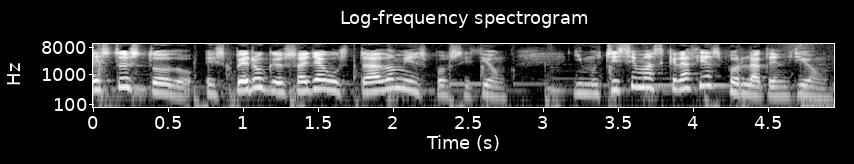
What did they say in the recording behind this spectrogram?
Esto es todo, espero que os haya gustado mi exposición y muchísimas gracias por la atención.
